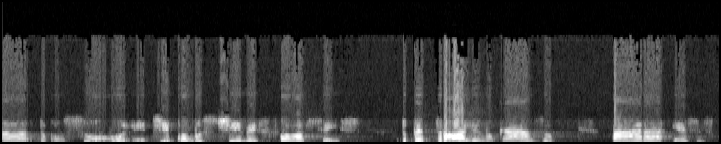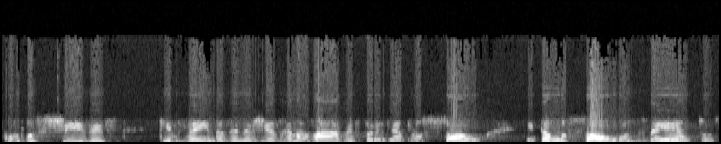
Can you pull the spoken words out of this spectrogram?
uh, do consumo de combustíveis fósseis, do petróleo, no caso, para esses combustíveis que vêm das energias renováveis. Por exemplo, o sol. Então, o sol, os ventos,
